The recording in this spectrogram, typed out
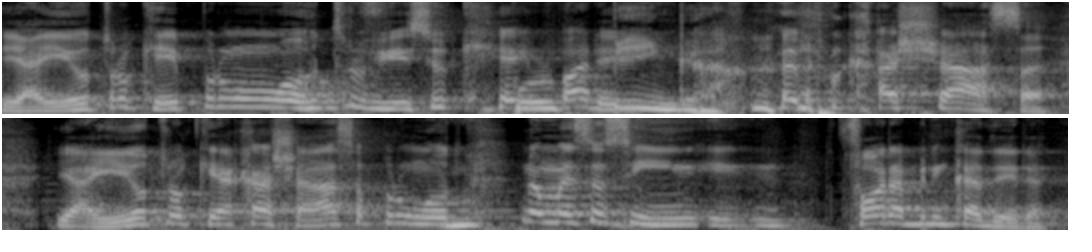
E aí eu troquei por um outro vício que Por parei. pinga. por cachaça. E aí eu troquei a cachaça por um outro. Não, mas assim, fora a brincadeira,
